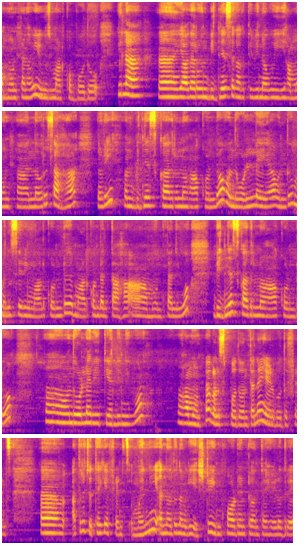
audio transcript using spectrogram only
ಅಮೌಂಟನ್ನ ನಾವು ಯೂಸ್ ಮಾಡ್ಕೋಬೋದು. ಇಲ್ಲ ಯಾವ್ದಾದ್ರು ಒಂದು ಬಿಸ್ನೆಸ್ಗೆ ಹಾಕ್ತೀವಿ ನಾವು ಈ ಅಮೌಂಟ್ನ ಅನ್ನೋರು ಸಹ ನೋಡಿ ಒಂದು ಬಿಸ್ನೆಸ್ಗಾದ್ರೂ ಹಾಕ್ಕೊಂಡು ಒಂದು ಒಳ್ಳೆಯ ಒಂದು ಮನಿ ಸೇವಿಂಗ್ ಮಾಡಿಕೊಂಡು, ಮಾಡಿಕೊಂಡಂತಹ ಆ ಅಮೌಂಟ್ನ ನೀವು ಬಿಸ್ನೆಸ್ಗಾದ್ರೂ ಹಾಕ್ಕೊಂಡು ಒಂದು ಒಳ್ಳೆ ರೀತಿಯಲ್ಲಿ ನೀವು ಅಮೌಂಟ್ನ ಗಳಿಸ್ಬೋದು ಅಂತಲೇ ಹೇಳ್ಬೋದು ಫ್ರೆಂಡ್ಸ್ ಅದ್ರ ಜೊತೆಗೆ ಫ್ರೆಂಡ್ಸ್ ಮನಿ ಅನ್ನೋದು ನಮಗೆ ಎಷ್ಟು ಇಂಪಾರ್ಟೆಂಟು ಅಂತ ಹೇಳಿದ್ರೆ,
